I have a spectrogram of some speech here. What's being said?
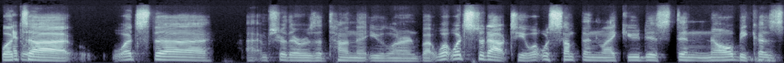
What uh what's the I'm sure there was a ton that you learned, but what what stood out to you? What was something like you just didn't know because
